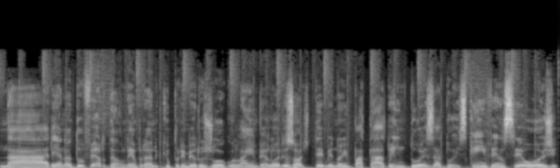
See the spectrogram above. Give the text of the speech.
na Arena do Verdão. Lembrando que o primeiro jogo lá em Belo Horizonte terminou empatado em 2 a 2 Quem venceu hoje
